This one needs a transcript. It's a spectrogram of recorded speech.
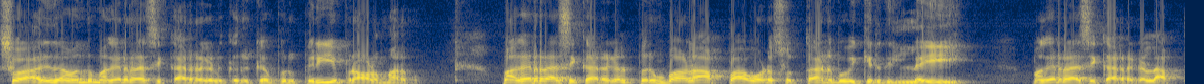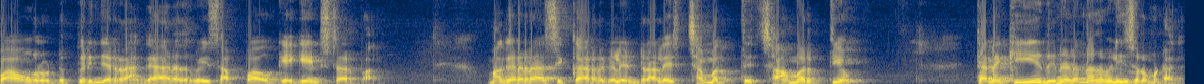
ஸோ அதுதான் வந்து மகர ராசிக்காரர்களுக்கு இருக்க ஒரு பெரிய ப்ராப்ளமாக இருக்கும். மகர ராசிக்காரர்கள் பெரும்பாலும் அப்பாவோட சொத்தை அனுபவிக்கிறது இல்லை மகர ராசிக்காரர்கள் அப்பா அவங்கள விட்டு பிரிஞ்சிடுறாங்க. அதர்வைஸ் அப்பாவுக்கு எகெயின்ஸ்டாக இருப்பாங்க. மகர ராசிக்காரர்கள் என்றாலே சமத்து சாமர்த்தியம். தனக்கு எது நடந்தாலும் வெளியே சொல்ல மாட்டாங்க.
